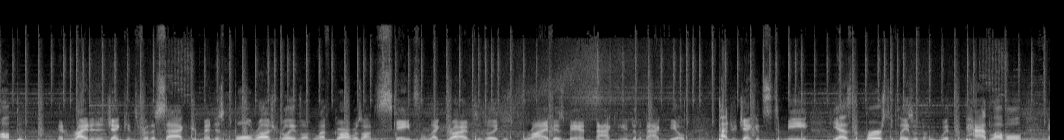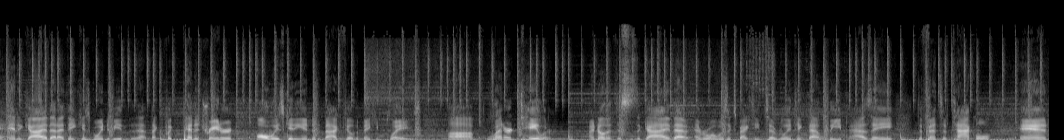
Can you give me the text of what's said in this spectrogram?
up and right into Jenkins for the sack. Tremendous bull rush. Really, the left guard was on skates. The leg drive to really just drive his man back into the backfield. Patrick Jenkins, to me, he has the burst. He plays with the with the pad level, and a guy that I think is going to be that, that quick penetrator, always getting into the backfield and making plays. Um, Leonard Taylor, I know that this is the guy that everyone was expecting to really take that leap as a defensive tackle, and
